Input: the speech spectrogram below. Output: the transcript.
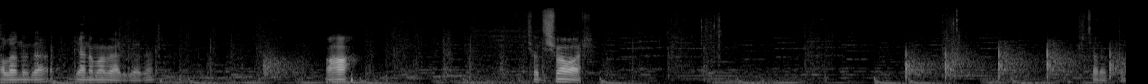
Alanı da yanıma verdi zaten. Aha. Çatışma var. Şu tarafta.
